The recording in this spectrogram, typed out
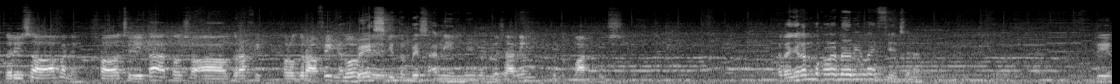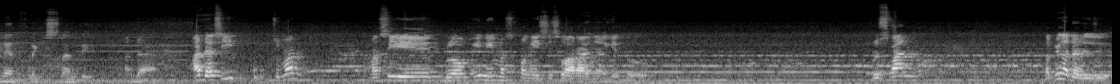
dari soal apa nih soal cerita atau soal grafik kalau grafik gue best gitu, best anime best anime tetap One Piece Katanya kan bakal ada live ya Cina di Netflix nanti. ada ada sih cuman masih belum ini masih pengisi suaranya gitu terus kan tapi nggak dari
